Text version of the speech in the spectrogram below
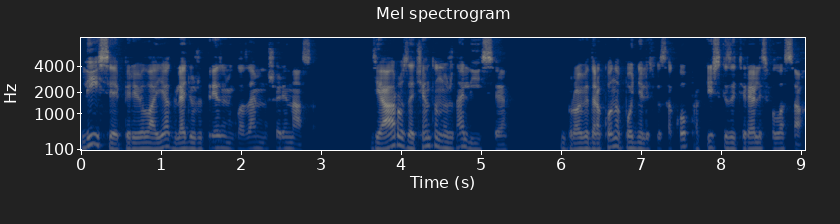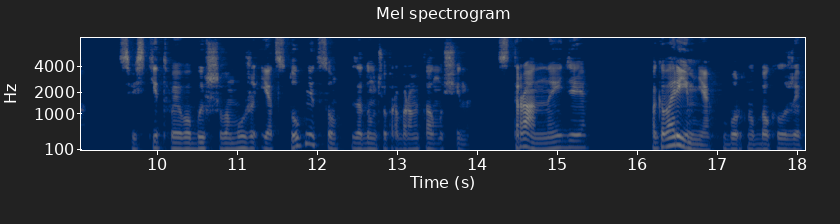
«Лисия», – перевела я, глядя уже трезвыми глазами на Шаринаса. «Диару зачем-то нужна Лисия». Брови дракона поднялись высоко, практически затерялись в волосах. «Свести твоего бывшего мужа и отступницу?» – задумчиво пробормотал мужчина. «Странная идея». «Поговори мне», – буркнул бог лжи.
